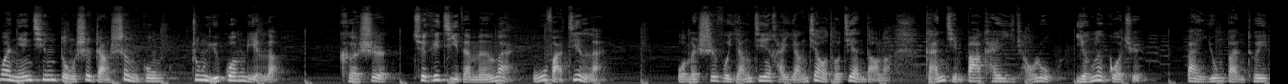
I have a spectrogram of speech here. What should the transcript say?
万年青董事长圣公终于光临了，可是却给挤在门外，无法进来。我们师傅杨金海杨教头见到了，赶紧扒开一条路迎了过去，半拥半推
